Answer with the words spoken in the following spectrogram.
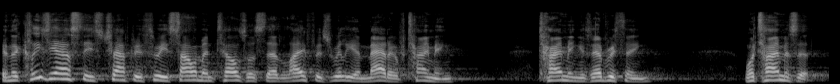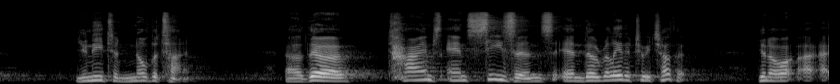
in Ecclesiastes chapter 3, Solomon tells us that life is really a matter of timing. Timing is everything. What time is it? You need to know the time. Uh, there are times and seasons, and they're related to each other. You know, I,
